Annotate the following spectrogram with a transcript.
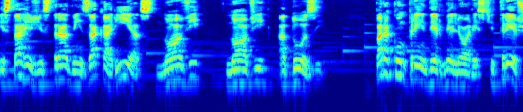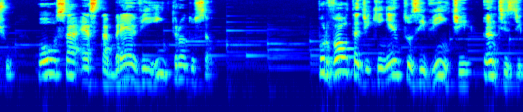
está registrado em Zacarias 9, 9 a 12. Para compreender melhor este trecho, ouça esta breve introdução. Por volta de 520 a.C.,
